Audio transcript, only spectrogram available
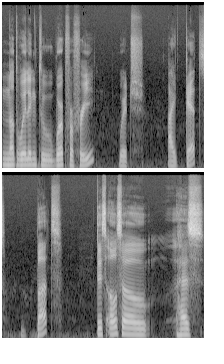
not willing to work for free, which I get, but this also has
